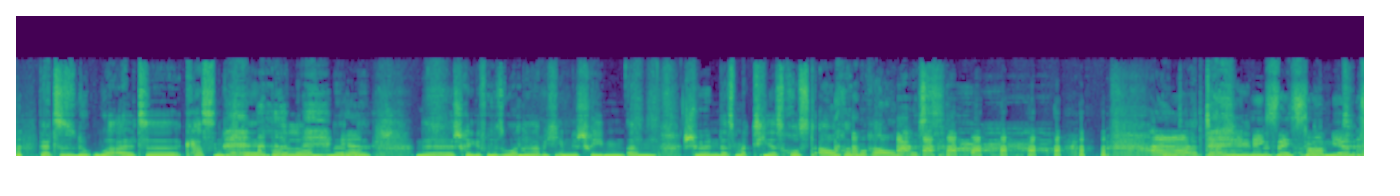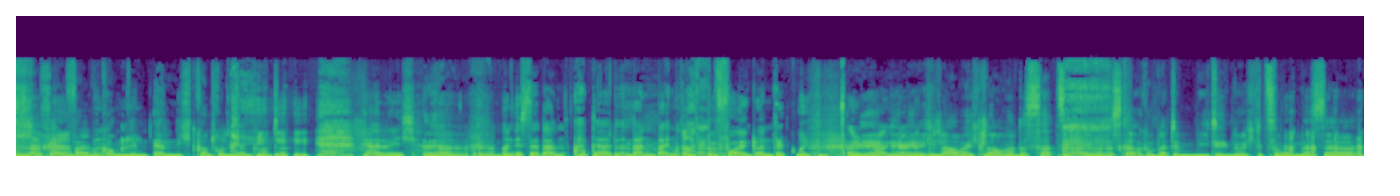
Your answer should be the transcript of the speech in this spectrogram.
der hatte so eine uralte Kassengestellbrille und eine, ja. eine, eine schräge Frisur. Und da habe ich ihm geschrieben, ähm, schön, dass Matthias Rust auch im Raum ist. Und da hat Tashi einen, Lachanfall bekommen, den er nicht kontrollieren konnte. Herrlich. Ja, ähm. Und ist er dann, hat er dann deinen Rat befolgt und nee, nee, nee, ich glaube, ich glaube, das hat sich über das komplette Meeting durchgezogen, dass er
